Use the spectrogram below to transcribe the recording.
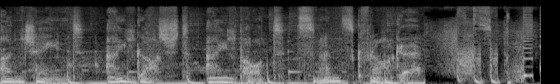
Unchained. Ein Gast, ein Pod, 20 Fragen.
